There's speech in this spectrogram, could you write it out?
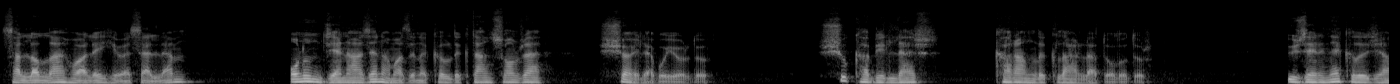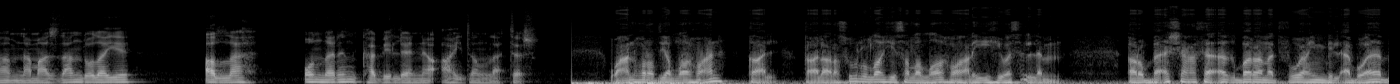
sallallahu aleyhi ve sellem onun cenaze namazını kıldıktan sonra şöyle buyurdu. Şu kabirler karanlıklarla doludur. Üzerine kılacağım namazdan dolayı allah onların kabirlerini aydınlatır. Anhu radiyallahu anh kal kala rasulullah sallallahu aleyhi vsellem arb eş'afe agbara medfu'in bilebvab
